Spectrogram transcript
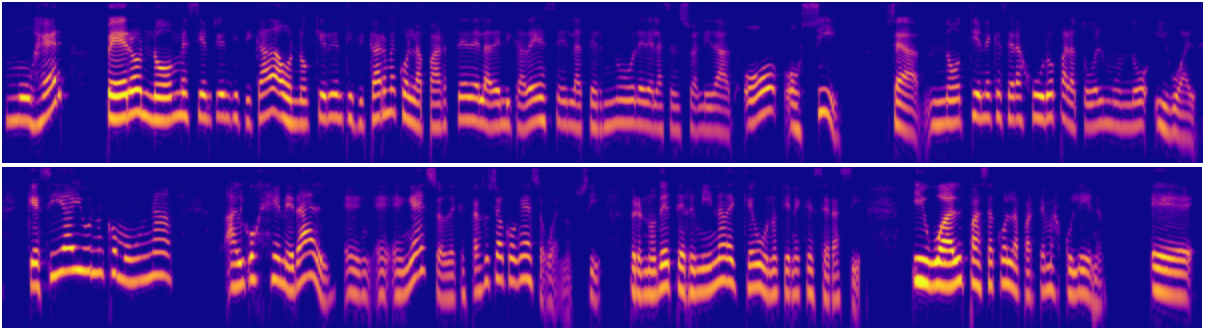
mujer, pero no me siento identificada o no quiero identificarme con la parte de la delicadeza, la ternura y de la sensualidad. O, o sí. O sea, no tiene que ser a juro para todo el mundo igual. Que sí hay un, como una, algo general en, e, en, eso, de que está asociado con eso, bueno, sí, pero no determina de que uno tiene que ser así. Igual pasa con la parte masculina. Eh,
